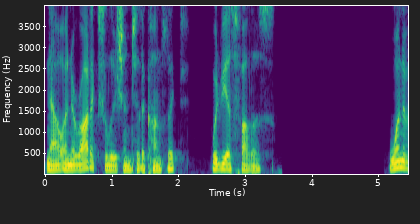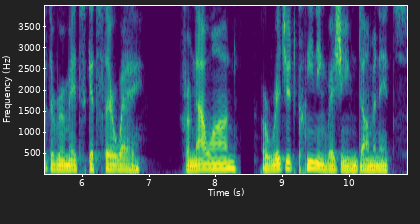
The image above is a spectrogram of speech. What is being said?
Now, a neurotic solution to the conflict would be as follows. One of the roommates gets their way from now on, a rigid cleaning regime dominates,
